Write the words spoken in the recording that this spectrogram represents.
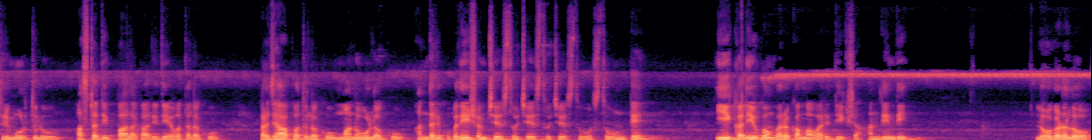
త్రిమూర్తులు అష్టదిక్పాలకాది దేవతలకు ప్రజాపతులకు మనువులకు అందరికి ఉపదేశం చేస్తూ చేస్తూ చేస్తూ వస్తూ ఉంటే ఈ కలియుగం వరకు అమ్మవారి దీక్ష అందింది. లోగడలో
